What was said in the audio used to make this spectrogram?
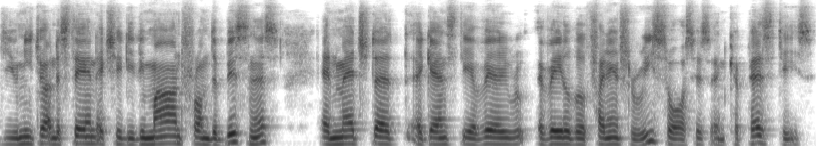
you need to understand actually the demand from the business and match that against the avail- available financial resources and capacities.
